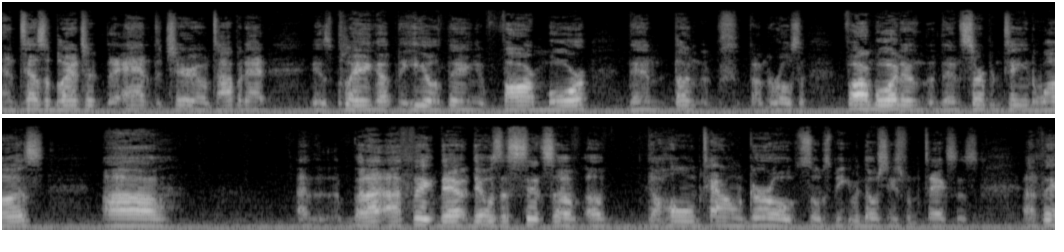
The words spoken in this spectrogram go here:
and Tessa Blanchard to add the cherry on top of that is playing up the heel thing far more than Thunder, Thunder Rosa, far more than than Serpentine was. Uh, but I, I, think there there was a sense of, of the hometown girl, so to speak, even though she's from Texas. I think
